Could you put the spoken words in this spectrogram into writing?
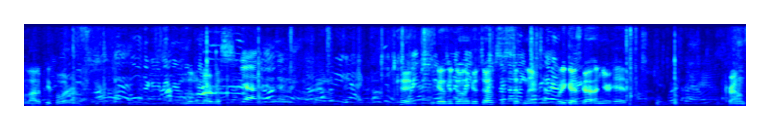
a lot of people around. A little nervous. Yeah. Okay, you guys are doing a good job. Just sitting there. What do you guys got on your head? Crowns?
